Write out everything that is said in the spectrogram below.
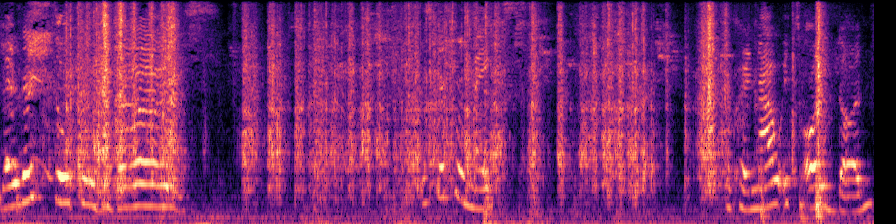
That is so cool, you guys. Is that what makes? Okay, now it's all done.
